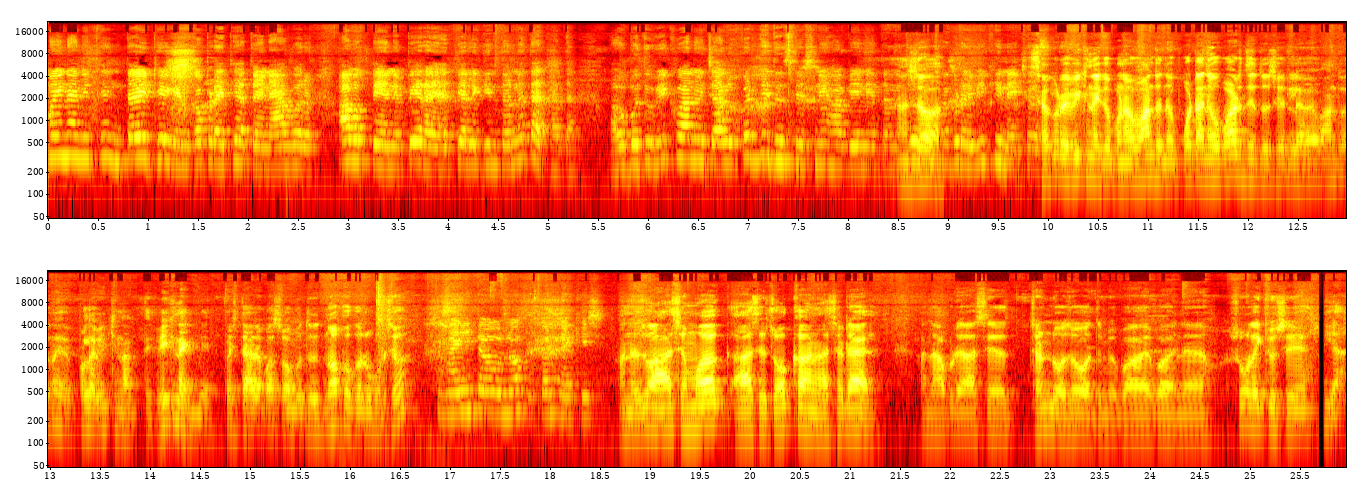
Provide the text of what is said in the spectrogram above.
મહિનાની થઈ ને તઈ ઠેક એને કપડા થયા તો એને આ વર આ વખતે એને પહેરાય. અત્યારે લગીન તો નતા થતા. હવે બધું વીખવાનું ચાલુ કરી દીધું છે સ્નેહા તમે જો. સગડો વીખી નાખ્યો સગડો વીખ નાખ્યો પણ હવે વાંધો નહીં પોતાને ઉપાડી દીધું છે એટલે હવે વાંધો નહીં ભલે વીખી નાખતી. વીખ નાખ બે પછી તારે પાછું આ બધું નોખું કરવું પડશે હો. હા ઈ તો હું નોખું કરી નાખીશ. અને જો આ છે મગ આ છે ચોખા અને આ છે ડાળ અને આપણે આ છે ઝંડો જોવો તમે ભાઈ ભાઈ ને શું લખ્યું છે? India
